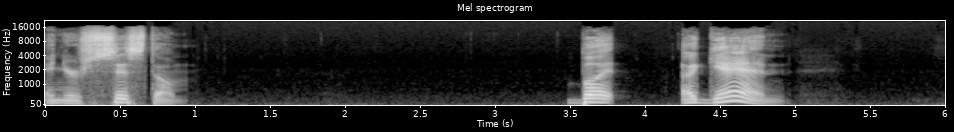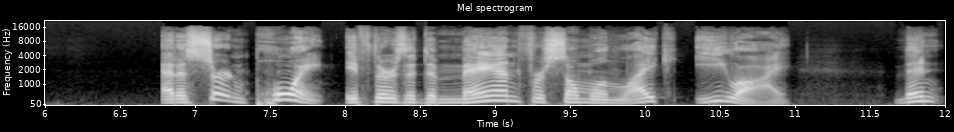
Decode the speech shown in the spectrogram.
and your system. But again, at a certain point, if there's a demand for someone like Eli, then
